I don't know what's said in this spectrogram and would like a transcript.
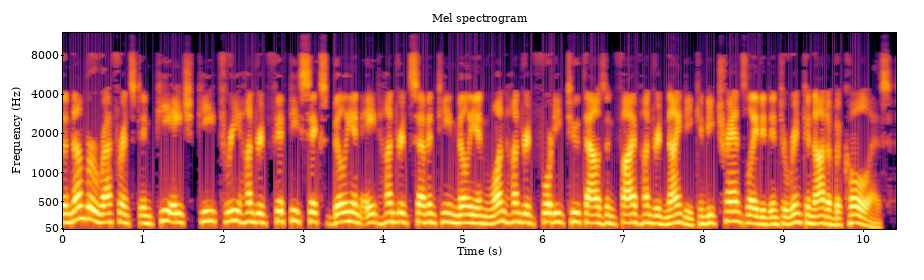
The number referenced in PHP 356,817,142,590 can be translated into Rinconada Bicol as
